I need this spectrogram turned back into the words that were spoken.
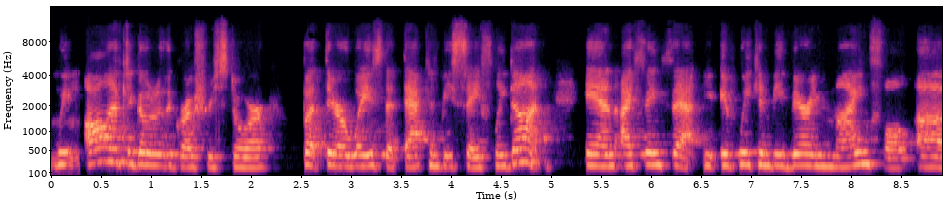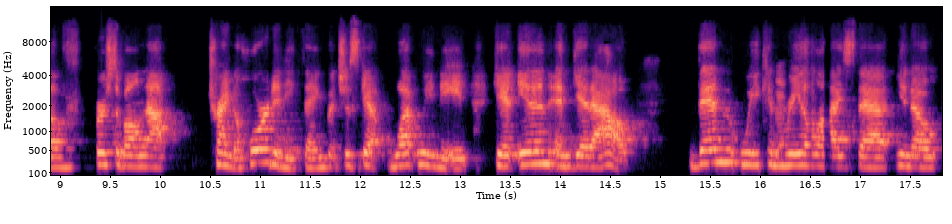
Mm-hmm. We all have to go to the grocery store, but there are ways that that can be safely done. And I think that if we can be very mindful of, first of all, not trying to hoard anything, but just get what we need, get in and get out. Then we can realize that you know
